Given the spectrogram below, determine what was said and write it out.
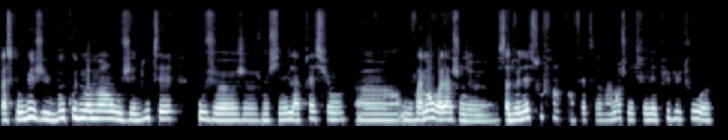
parce que oui, j'ai eu beaucoup de moments où j'ai douté, où je, je, je, me suis mis de la pression, euh, où vraiment voilà, je ne, ça devenait souffrant en fait. Vraiment, je n'écrivais plus du tout euh,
